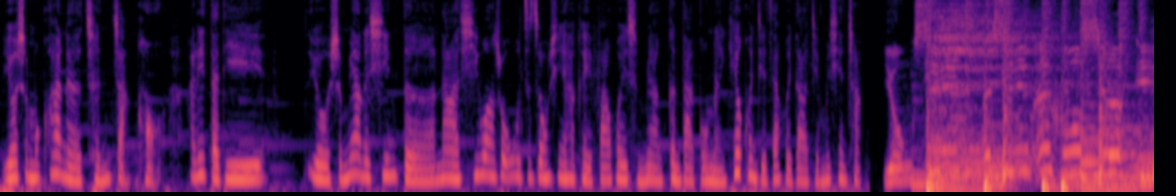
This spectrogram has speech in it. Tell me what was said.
有什么快乐成长哈？啊，你带的。有什么样的心得？那希望说物资中心还可以发挥什么样更大功能？叶坤姐再回到节目现场。用心爱心的好声音，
